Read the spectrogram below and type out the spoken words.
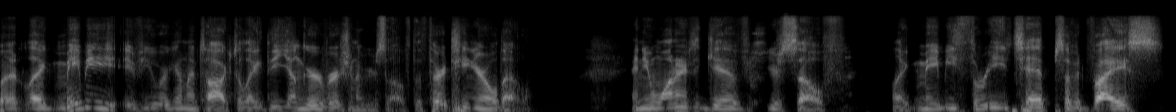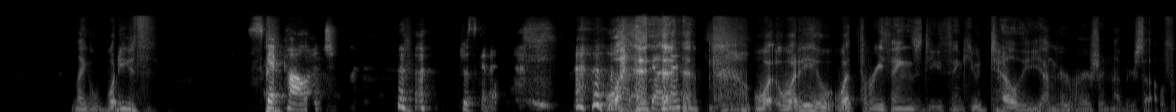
but like maybe if you were gonna talk to like the younger version of yourself, the 13 year old Elle, and you wanted to give yourself like maybe three tips of advice, like what do you th- skip college? Just kidding. what, what what do you what three things do you think you would tell the younger version of yourself?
